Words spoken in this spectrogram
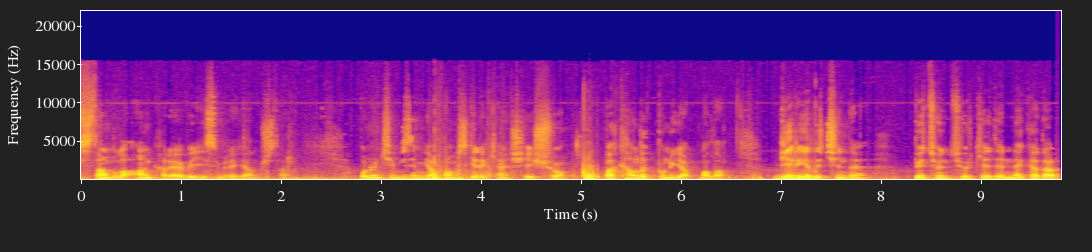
İstanbul'a, Ankara'ya ve İzmir'e gelmişler. Bunun için bizim yapmamız gereken şey şu. Bakanlık bunu yapmalı. Bir yıl içinde bütün Türkiye'de ne kadar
